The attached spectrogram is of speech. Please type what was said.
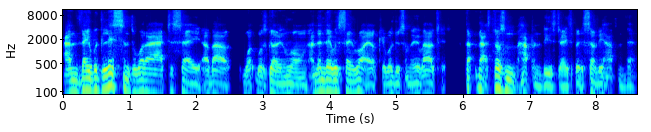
and they would listen to what I had to say about what was going wrong, and then they would say, "Right, okay, we'll do something about it." That that doesn't happen these days, but it certainly happened then.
